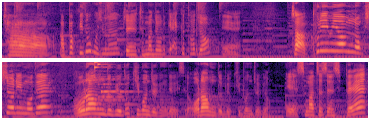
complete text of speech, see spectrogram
자, 앞바퀴도 보시면 제 전반적으로 깨끗하죠. 예. 자, 프리미엄 럭셔리 모델 어라운드 뷰도 기본 적용되어 있어요. 어라운드 뷰 기본 적용. 예, 스마트 센스팩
